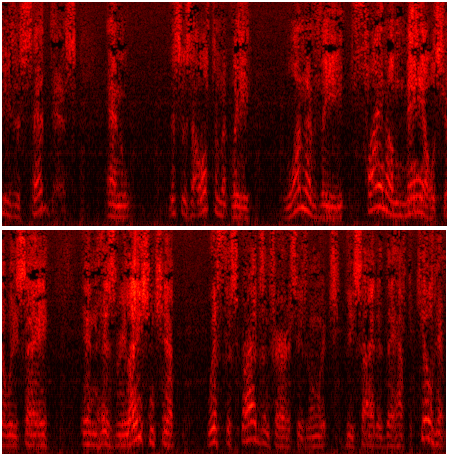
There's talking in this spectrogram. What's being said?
Jesus said this and this is ultimately one of the final nails, shall we say, in his relationship with the scribes and Pharisees, in which decided they have to kill him.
